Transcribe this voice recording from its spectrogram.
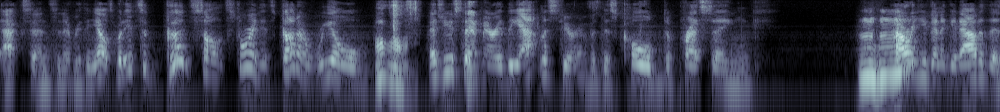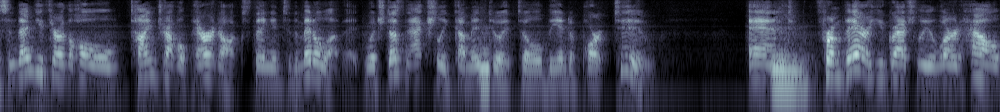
accents and everything else, but it's a good, solid story, and it's got a real, Oh. as you said, Mary, the atmosphere of it, this cold, depressing, Mhm. how are you going to get out of this? And then you throw the whole time travel paradox thing into the middle of it, which doesn't actually come into it till the end of part two. And Mm. from there, you gradually learn how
